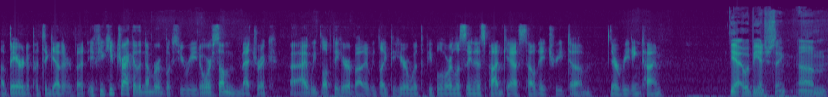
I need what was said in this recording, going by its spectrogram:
a bear to put together. But if you keep track of the number of books you read or some metric, I we'd love to hear about it. We'd like to hear what the people who are listening to this podcast how they treat um, their reading time. Yeah, it would be interesting. Um,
